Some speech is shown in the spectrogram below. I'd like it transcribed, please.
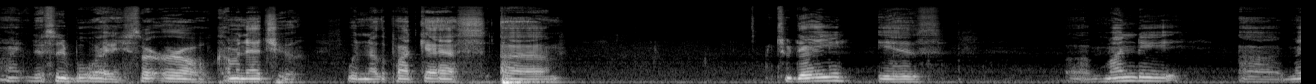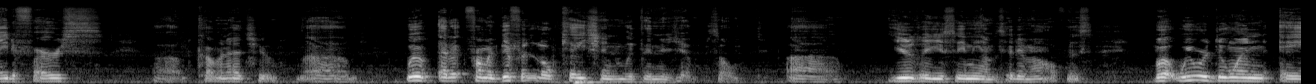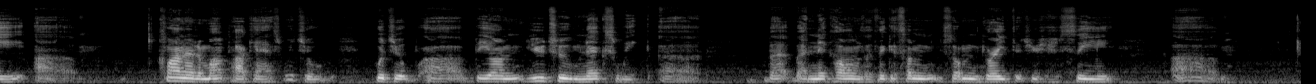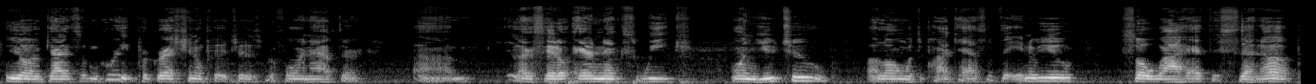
All right, this is your boy, Sir Earl, coming at you with another podcast. Um, today is uh, Monday, uh, May the 1st, um, coming at you. Um, we're at a, from a different location within the gym. So uh, usually you see me, I'm sitting in my office. But we were doing a uh, Client of the Month podcast, which will which will uh, be on YouTube next week uh, by, by, Nick Holmes. I think it's something something great that you should see. Um, you know, got some great progressional pictures before and after. Um, like I said, it'll air next week on YouTube along with the podcast of the interview. So while I had this set up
